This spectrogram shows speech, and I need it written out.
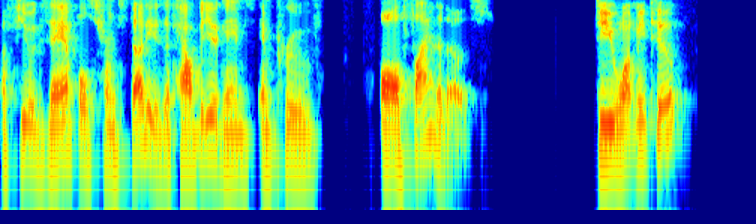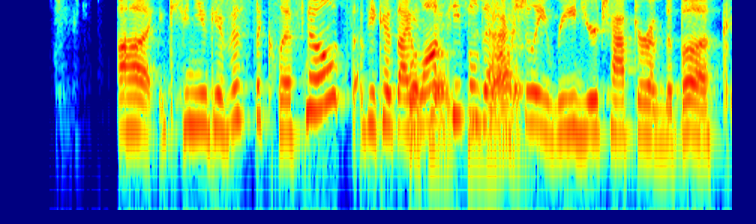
a few examples from studies of how video games improve all five of those. Do you want me to? Uh, can you give us the cliff notes? Because I Cliff want notes, people to got it. actually read your chapter of the book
